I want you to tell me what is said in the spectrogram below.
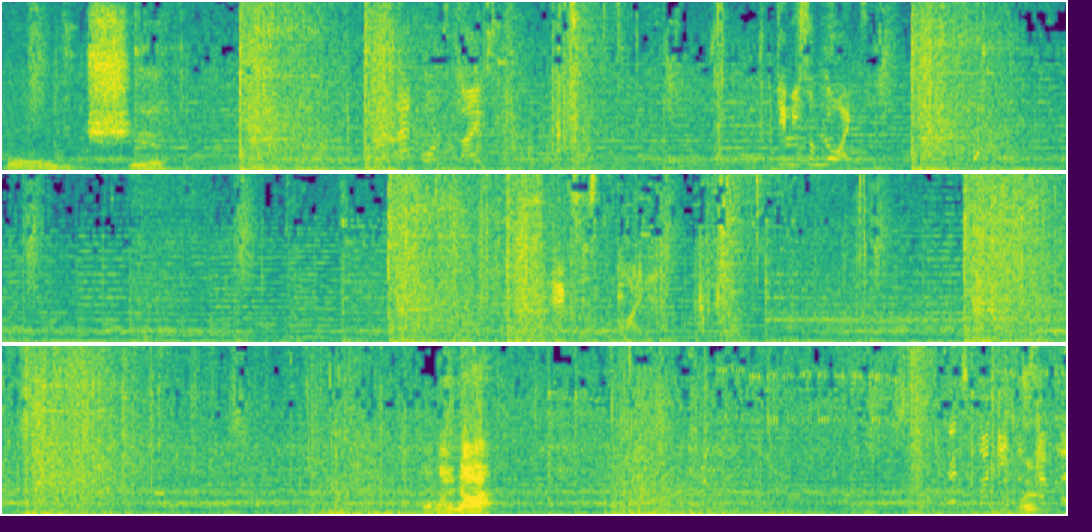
Holy shit. My god! This is unequal What?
